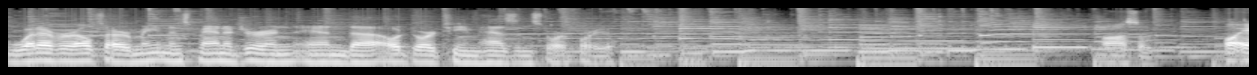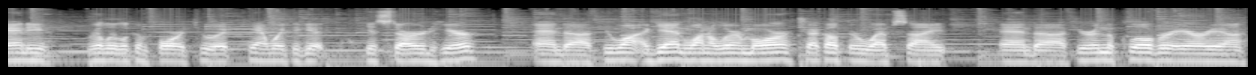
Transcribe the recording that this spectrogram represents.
whatever else our maintenance manager and, and uh, outdoor team has in store for you. Awesome. Well, Andy, really looking forward to it. Can't wait to get, get started here. And uh, if you want, again, want to learn more, check out their website, and uh, if you're in the Plover area,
